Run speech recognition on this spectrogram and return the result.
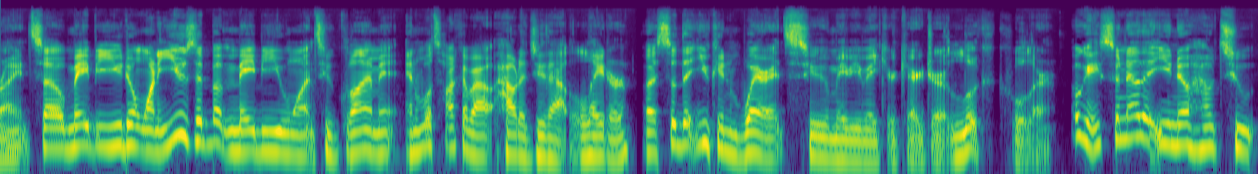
right? So maybe you don't want to use it, but maybe you want to glam it. And we'll talk about how to do that later uh, so that you can wear it to maybe make your character look cooler. Okay, so now that you know how to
